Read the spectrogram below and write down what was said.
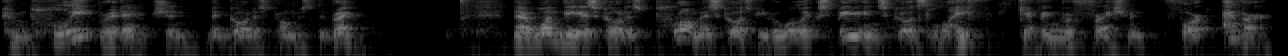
complete redemption that God has promised to bring. Now, one day, as God has promised, God's people will experience God's life giving refreshment forever.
